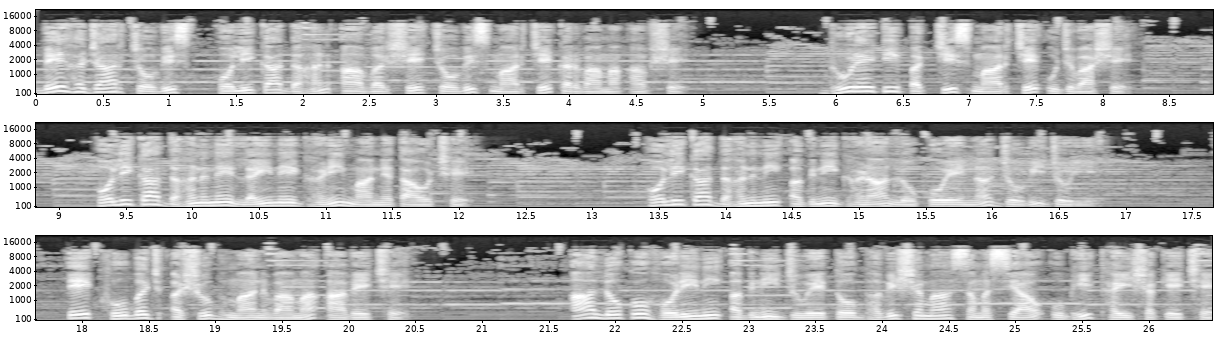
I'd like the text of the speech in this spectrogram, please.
બે હજાર ચોવીસ, હોલિકા દહન આ વર્ષે ચોવીસ માર્ચે કરવામાં આવશે. ધૂળેટી પચીસ માર્ચે ઉજવાશે. હોલિકા દહનને લઈને ઘણી માન્યતાઓ છે. હોલિકા દહનની અગ્નિ ઘણા લોકોએ ન જોવી જોઈએ. તે ખૂબ જ અશુભ માનવામાં આવે છે. આ લોકો હોળીની અગ્નિ જુએ તો ભવિષ્યમાં સમસ્યાઓ ઊભી થઈ શકે છે.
